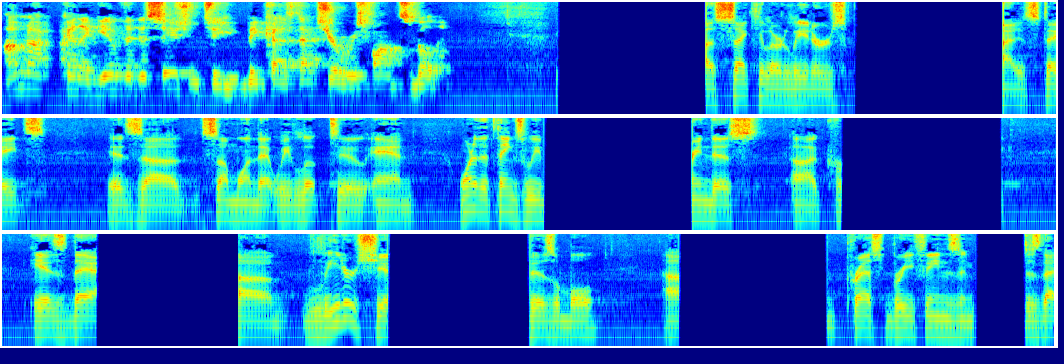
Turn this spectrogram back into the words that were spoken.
I'm not going to give the decision to you because that's your responsibility uh, secular leaders in the United States is uh, someone that we look to. And one of the things we've during this uh, is that uh, leadership visible, uh, press briefings and is that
